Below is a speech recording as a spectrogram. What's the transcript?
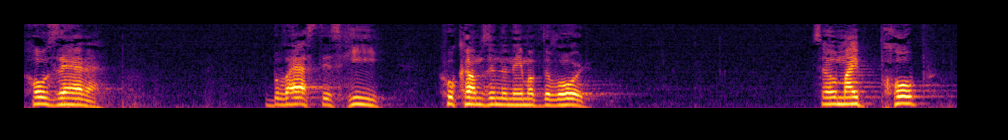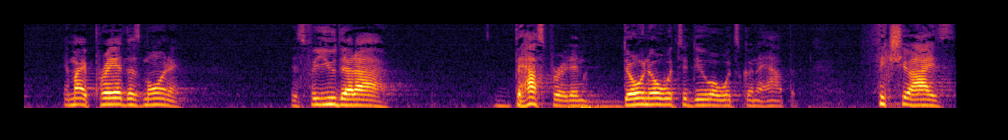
Hosanna! Blessed is he who comes in the name of the Lord. So, my hope and my prayer this morning is for you that are desperate and don't know what to do or what's going to happen. Fix your eyes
